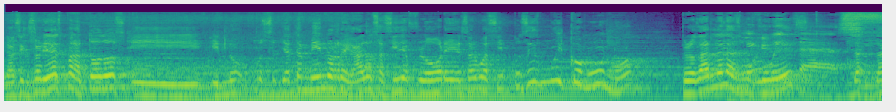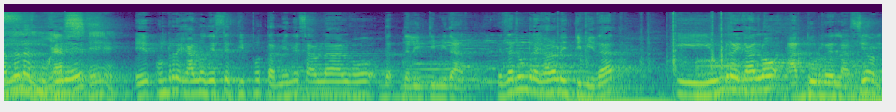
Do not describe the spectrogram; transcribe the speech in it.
La sexualidad es para todos y, y no, pues ya también los regalos así de flores, algo así, pues es muy común, ¿no? Pero darle a las mujeres, da- darle a las mujeres eh, un regalo de este tipo también es habla algo de, de la intimidad. Es darle un regalo a la intimidad y un regalo a tu relación.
